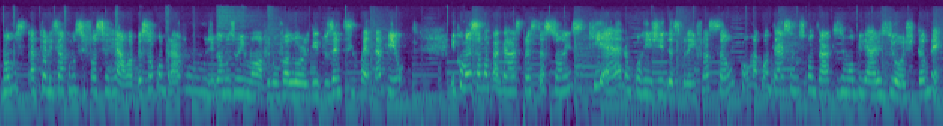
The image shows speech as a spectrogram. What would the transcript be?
vamos atualizar como se fosse real. A pessoa comprava, um, digamos, um imóvel no valor de 250 mil e começava a pagar as prestações que eram corrigidas pela inflação, como acontece nos contratos imobiliários de hoje também.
